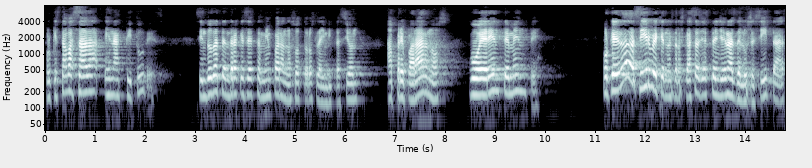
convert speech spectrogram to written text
porque está basada en actitudes. Sin duda tendrá que ser también para nosotros la invitación a prepararnos coherentemente. Porque de nada sirve que nuestras casas ya estén llenas de lucecitas,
